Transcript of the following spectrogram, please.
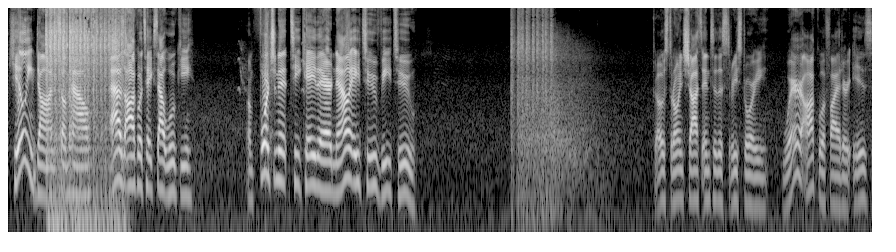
killing Don somehow as Aqua takes out Wookie. Unfortunate TK there. Now a 2v2. Ghost throwing shots into this three-story. Where Aqua Fighter is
